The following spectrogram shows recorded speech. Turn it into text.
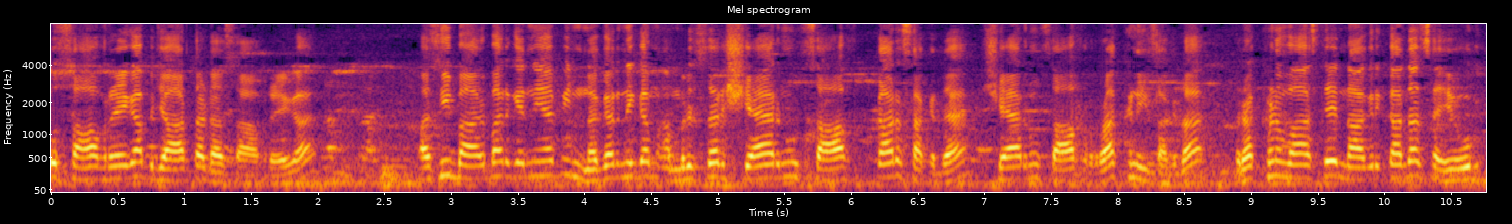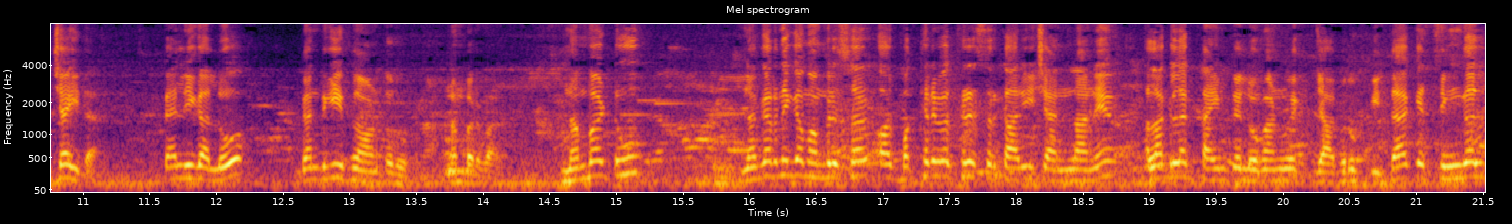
ਉਹ ਸਾਫ਼ ਰਹੇਗਾ, ਬਾਜ਼ਾਰ ਤੁਹਾਡਾ ਸਾਫ਼ ਰਹੇਗਾ। ਅਸੀਂ ਬਾਰ-ਬਾਰ ਕਹਿੰਦੇ ਆ ਵੀ ਨਗਰ ਨਿਗਮ ਅੰਮ੍ਰਿਤਸਰ ਸ਼ਹਿਰ ਨੂੰ ਸਾਫ਼ ਕਰ ਸਕਦਾ ਹੈ, ਸ਼ਹਿਰ ਨੂੰ ਸਾਫ਼ ਰੱਖ ਨਹੀਂ ਸਕਦਾ। ਰੱਖਣ ਵਾਸਤੇ ਨਾਗਰਿਕਾਂ ਦਾ ਸਹਿਯੋਗ ਚਾਹੀਦਾ ਪਹਿਲੀ ਗੱਲ ਉਹ, ਗੰਦਗੀ ਫੈਲਾਉਣ ਤੋਂ ਰੋਕਣਾ ਨੰਬਰ 1 ਨੰਬਰ 2 ਨਗਰ ਨਿਗਮ ਅੰਮ੍ਰਿਤਸਰ ਔਰ ਵੱਖਰੇ ਵੱਖਰੇ ਸਰਕਾਰੀ ਚੈਨਲਾਂ ਨੇ ਅਲੱਗ-ਅਲੱਗ ਟਾਈਮ ਤੇ ਲੋਕਾਂ ਨੂੰ ਇੱਕ ਜਾਗਰੂਕ ਕੀਤਾ ਕਿ ਸਿੰਗਲ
